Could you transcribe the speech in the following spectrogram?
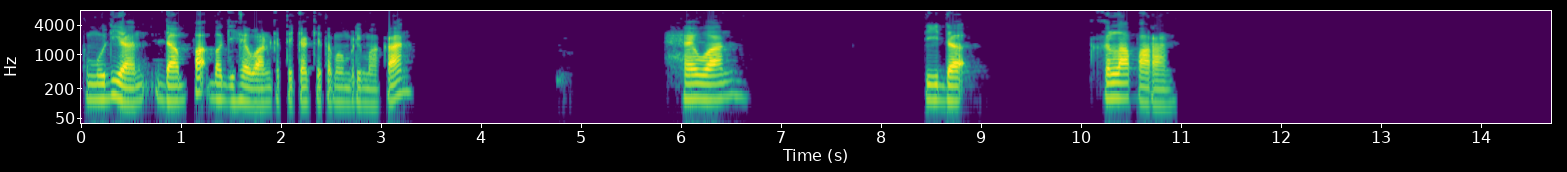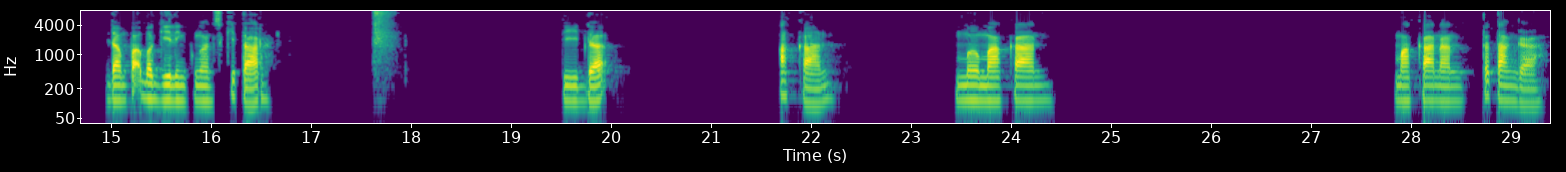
Kemudian, dampak bagi hewan ketika kita memberi makan, hewan tidak kelaparan. Dampak bagi lingkungan sekitar, tidak akan memakan makanan tetangga.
